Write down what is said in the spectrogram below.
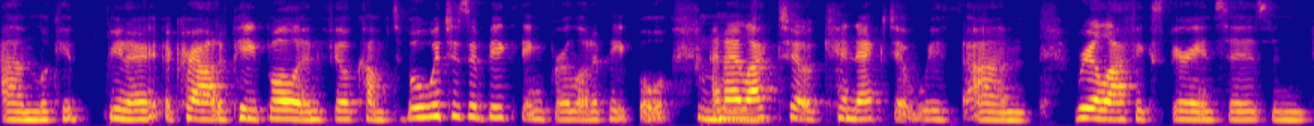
um, look at you know a crowd of people and feel comfortable which is a big thing for a lot of people mm. and i mm. like to connect it with um, real life experiences and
